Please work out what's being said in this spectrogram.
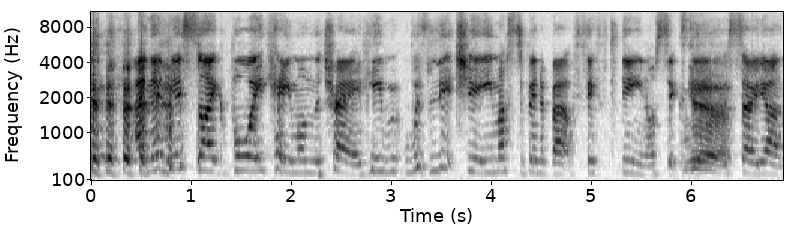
and then this like boy came on the train. He was literally, he must have been about fifteen or sixteen. Yeah. He was so young,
